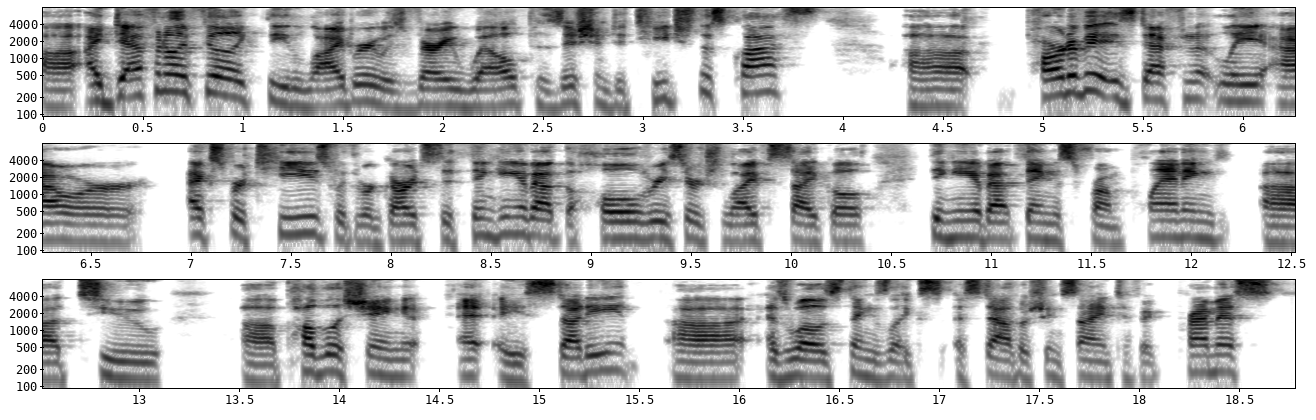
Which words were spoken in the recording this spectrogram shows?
Uh, I definitely feel like the library was very well positioned to teach this class. Part of it is definitely our expertise with regards to thinking about the whole research life cycle, thinking about things from planning uh, to uh, publishing a, study, uh, as well as things like establishing scientific premise.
